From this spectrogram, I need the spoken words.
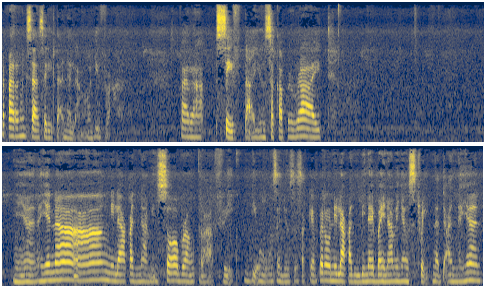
Na parang nagsasalita na lang, o, diba? Para safe tayo sa copyright, Ayan, ayan na ang nilakad namin. Sobrang traffic. Hindi umuusan yung sasakyan. Pero nilakad, binaybay namin yung straight na daan na yan.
